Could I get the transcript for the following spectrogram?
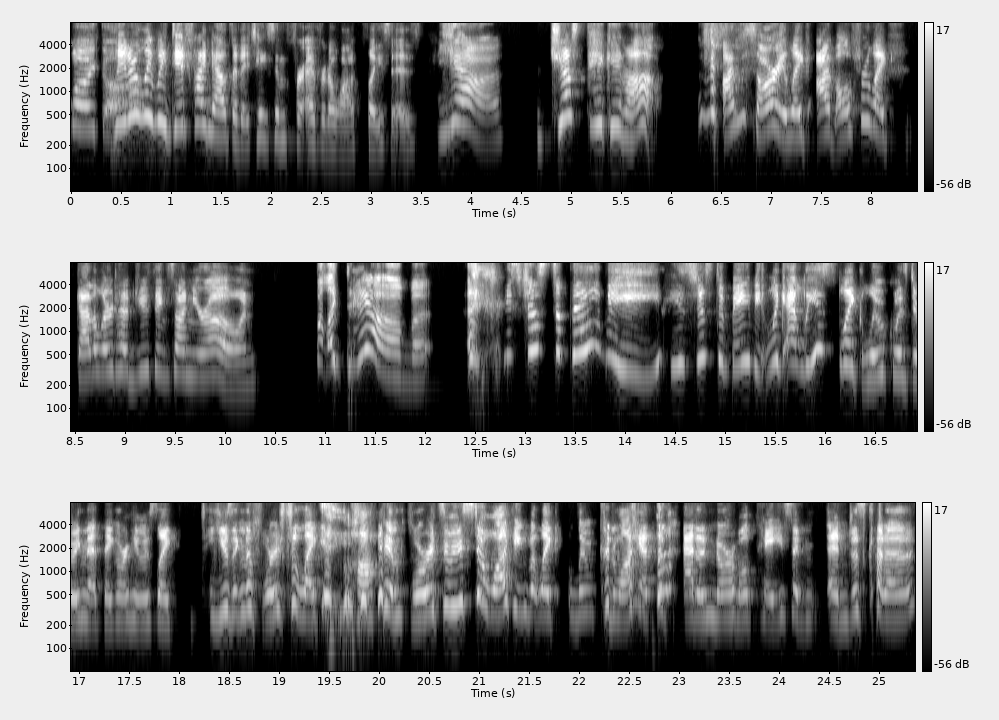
my god! Literally, we did find out that it takes him forever to walk places. Yeah. Just pick him up. I'm sorry. Like I'm all for like gotta learn how to do things on your own. But like, damn. He's just a baby. He's just a baby. Like at least like Luke was doing that thing where he was like using the force to like pop him forward, so he was still walking, but like Luke could walk at the at a normal pace and and just kind of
